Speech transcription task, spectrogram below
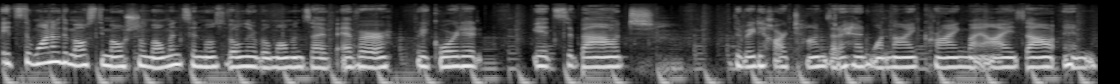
It's the one of the most emotional moments and most vulnerable moments I've ever recorded. It's about the really hard time that I had one night, crying my eyes out and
